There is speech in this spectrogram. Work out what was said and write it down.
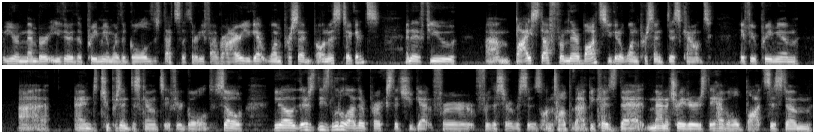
you're a member either the premium or the gold that's the 35 or higher. You get 1% bonus tickets. And if you um, buy stuff from their bots you get a 1% discount if you're premium uh, and 2% discount if you're gold. So you know there's these little other perks that you get for for the services on top of that because the ManaTraders they have a whole bot system.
